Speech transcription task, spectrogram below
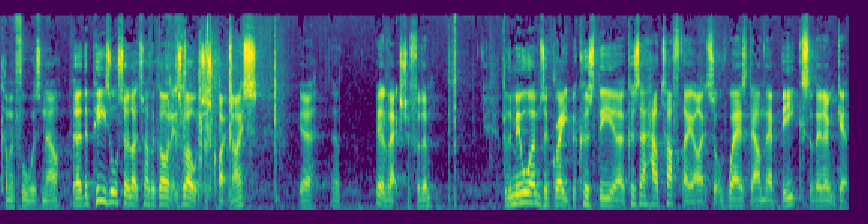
coming forwards now. Uh, the peas also like to have a go on it as well, which is quite nice. Yeah, a bit of extra for them. But the mealworms are great because the because uh, of how tough they are, it sort of wears down their beak so they don't get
